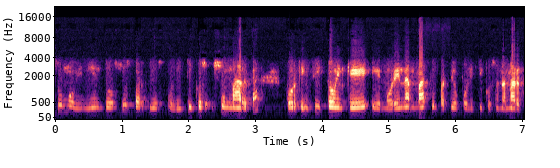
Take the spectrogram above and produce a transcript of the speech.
su movimiento sus partidos políticos su marca porque insisto en que Morena más que un partido político es una marca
